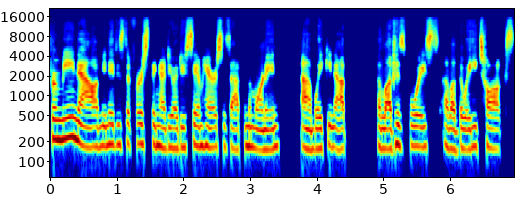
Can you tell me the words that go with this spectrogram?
for me now, I mean, it is the first thing I do. I do Sam Harris's app in the morning, um, waking up. I love his voice. I love the way he talks.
